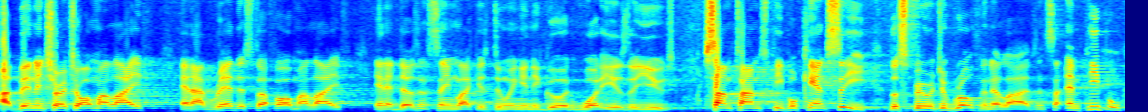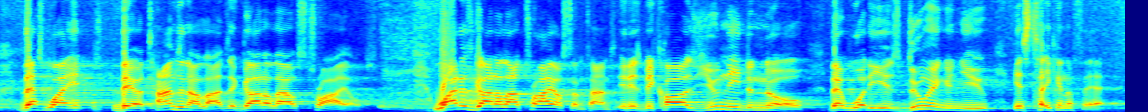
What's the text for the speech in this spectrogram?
I've been in church all my life, and I've read this stuff all my life, and it doesn't seem like it's doing any good. What is the use? Sometimes people can't see the spiritual growth in their lives. And, so, and people, that's why there are times in our lives that God allows trials. Why does God allow trials sometimes? It is because you need to know that what He is doing in you is taking effect.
